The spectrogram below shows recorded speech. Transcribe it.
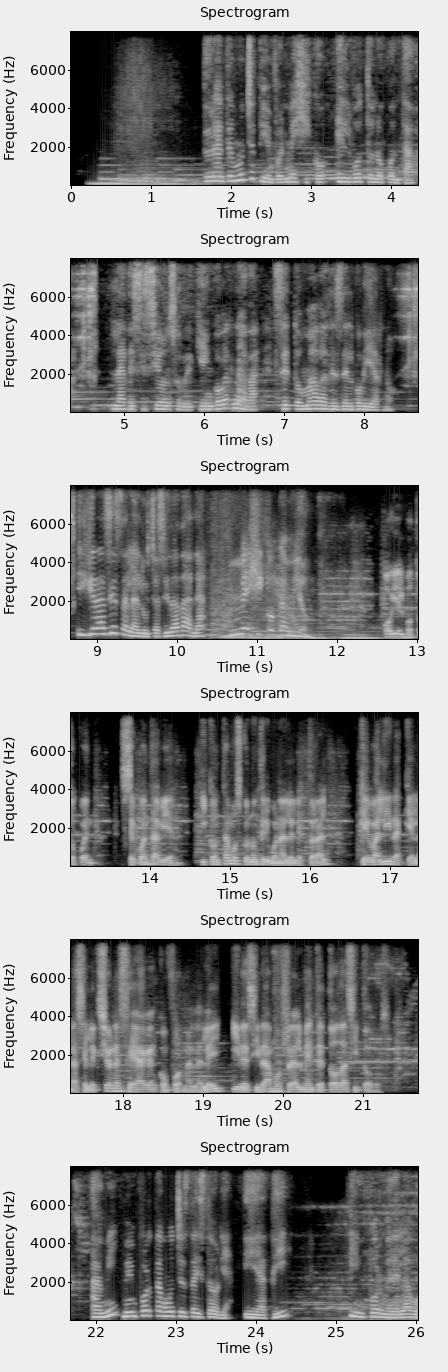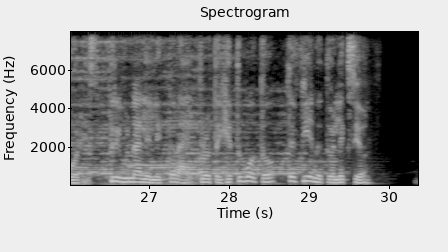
Durante mucho tiempo en México, el voto no contaba. La decisión sobre quién gobernaba se tomaba desde el gobierno. Y gracias a la lucha ciudadana, México cambió. Hoy el voto cuenta, se cuenta bien, y contamos con un tribunal electoral que valida que las elecciones se hagan conforme a la ley y decidamos realmente todas y todos. A mí me importa mucho esta historia. ¿Y a ti? Informe de labores. Tribunal Electoral. Protege tu voto. Defiende tu elección.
